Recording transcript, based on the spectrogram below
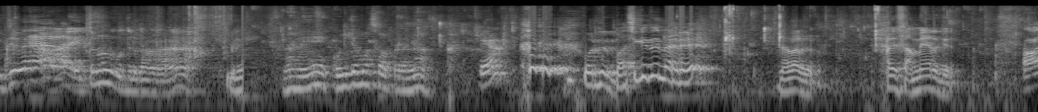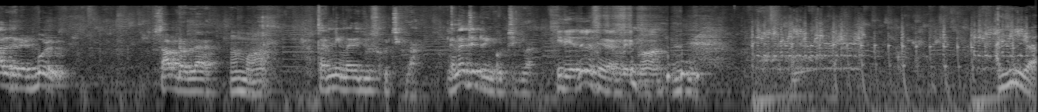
இது வேற எத்தனை கொடுத்துருக்காங்க. நானே கொஞ்சமா சாப்பிட்றேன்னா? ஒருத்தர் பசிக்குதுன்னாரு. நல்லா இருக்கு அது செம்மையா இருக்கு. ஆறு ரெட் புல் சாப்பிட்றல ஆமா. தண்ணி மாதிரி ஜூஸ் குடிச்சிக்கலாம். எனர்ஜி ட்ரிங்க் குடிச்சிக்கலாம். இது எதுல செய்றாங்க தெரியுமா? ஐயா.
